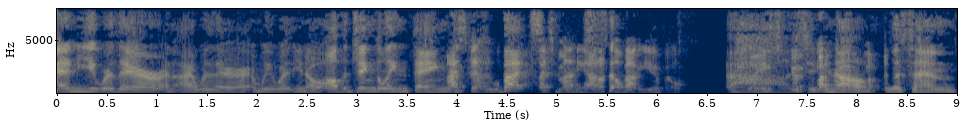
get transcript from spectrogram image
And you were there and i was there and we were you know all the jingling things. I spent but much money. I don't so, know about you bill Ah, you know, listen,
